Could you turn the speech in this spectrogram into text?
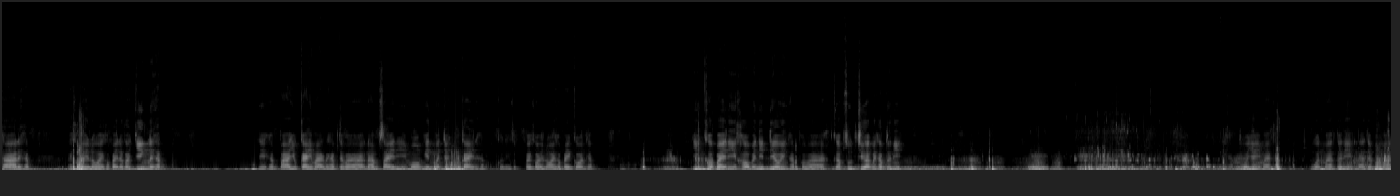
ช้าๆเลยครับค่อยๆลอยเข้าไปแล้วก็ยิงเลยครับ นี่ครับปลาอยู่ไกลมากนะครับ แต่ว่าน้ำใสนี่มองเห็นเหมันจะอยู่ใกล้นะครับ ก็เลยค่อยๆลอยเข้าไปก่อนครับ ยิงเข้าไปนี่เข้าไปนิดเดียวเองครับ เพราะว่าเกือบสุดเชือกเลยครับตัวนี้นี่ครับตัวใหญ่มากครับอ้วนมากตัวนี้น่าจะประมาณ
